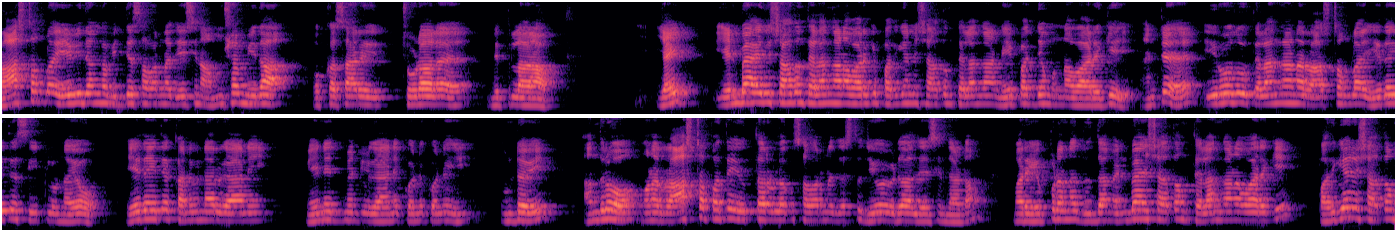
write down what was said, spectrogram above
రాష్ట్రంలో ఏ విధంగా విద్య సవరణ చేసిన అంశం మీద ఒక్కసారి చూడాలి మిత్రులారా. ఎయిట్ ఎనభై ఐదు శాతం తెలంగాణ వారికి పదిహేను శాతం తెలంగాణ నేపథ్యం ఉన్న వారికి అంటే ఈరోజు తెలంగాణ రాష్ట్రంలో ఏదైతే సీట్లు ఉన్నాయో ఏదైతే కన్వీనర్ కానీ మేనేజ్మెంట్లు కానీ కొన్ని కొన్ని ఉంటాయి అందులో మన రాష్ట్రపతి ఉత్తర్వులకు సవరణ చేస్తూ జీవో విడుదల చేసిందట. మరి ఎప్పుడన్నా చూద్దాం. ఎనభై శాతం తెలంగాణ వారికి పదిహేను శాతం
